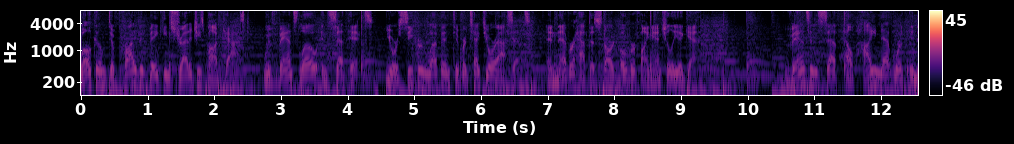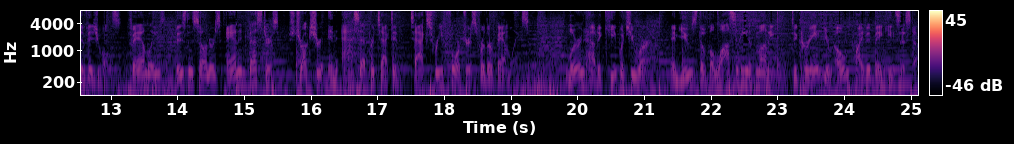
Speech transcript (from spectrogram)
Welcome to Private Banking Strategies Podcast with Vance Lowe and Seth Hicks, your secret weapon to protect your assets and never have to start over financially again. Vance and Seth help high net worth individuals, families, business owners, and investors structure an asset protected, tax free fortress for their families. Learn how to keep what you earn and use the velocity of money to create your own private banking system.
